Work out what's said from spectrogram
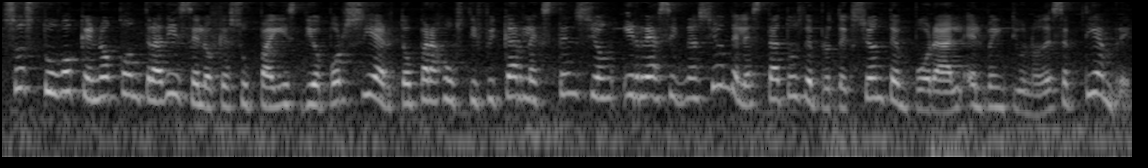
Sostuvo que no contradice lo que su país dio por cierto para justificar la extensión y reasignación del estatus de protección temporal el 21 de septiembre,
